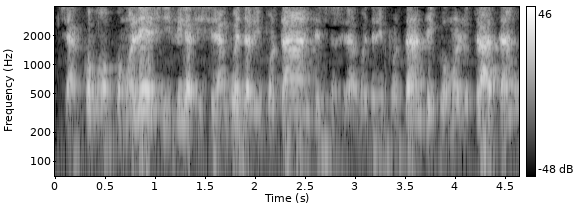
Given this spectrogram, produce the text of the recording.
o sea, cómo, cómo leen significa si se dan cuenta de lo importante, si no se dan cuenta de lo importante, cómo lo tratan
